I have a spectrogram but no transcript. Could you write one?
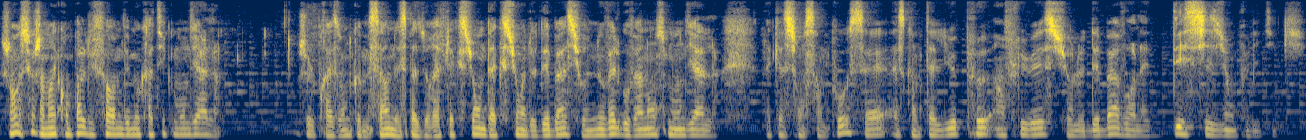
Jean-Monsieur, j'aimerais qu'on parle du Forum démocratique mondial. Je le présente comme ça, un espace de réflexion, d'action et de débat sur une nouvelle gouvernance mondiale. La question s'impose, c'est est-ce qu'un tel lieu peut influer sur le débat, voire la décision politique?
